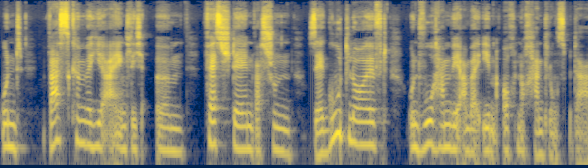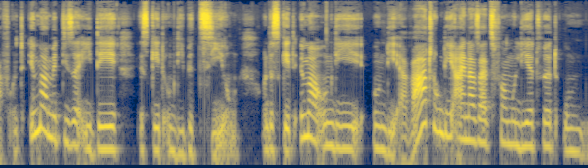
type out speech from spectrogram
Und was können wir hier eigentlich ähm, feststellen, was schon sehr gut läuft und wo haben wir aber eben auch noch Handlungsbedarf. Und immer mit dieser Idee, es geht um die Beziehung. Und es geht immer um die, um die Erwartung, die einerseits formuliert wird, um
